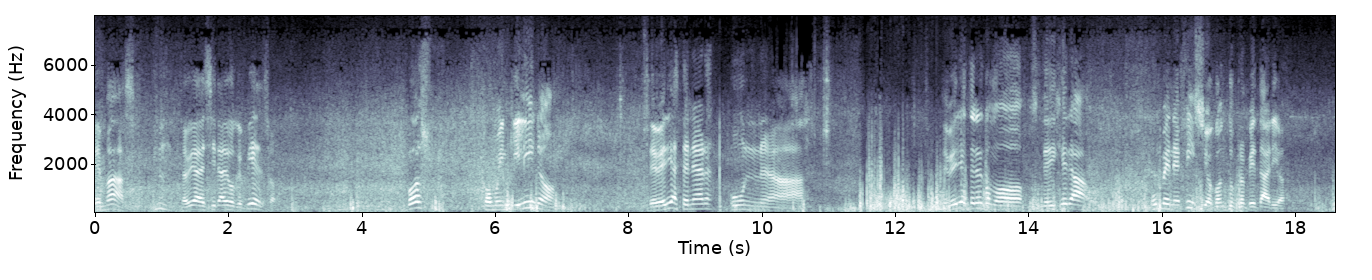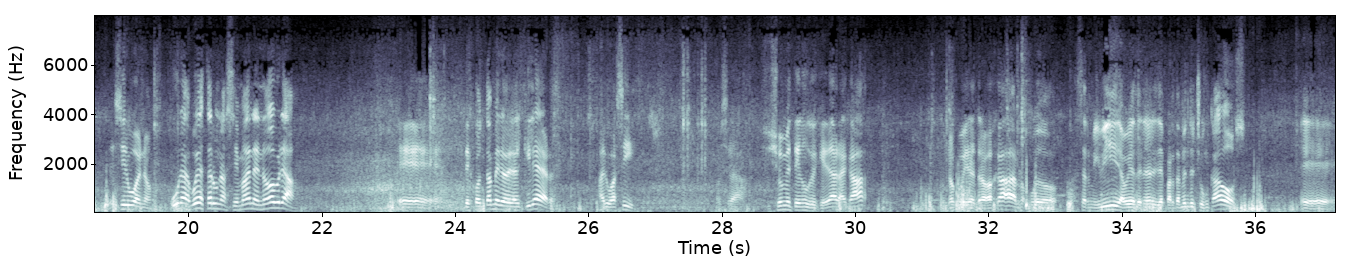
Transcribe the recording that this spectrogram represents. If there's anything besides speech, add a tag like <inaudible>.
Es más, <clears throat> te voy a decir algo que pienso. Vos, como inquilino, deberías tener una... Deberías tener como, si te dijera, un beneficio con tu propietario. Decir, bueno, voy a estar una semana en obra, eh, descontámelo del alquiler, algo así. O sea, si yo me tengo que quedar acá, no puedo ir a trabajar, no puedo hacer mi vida, voy a tener el departamento hecho. Eh,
